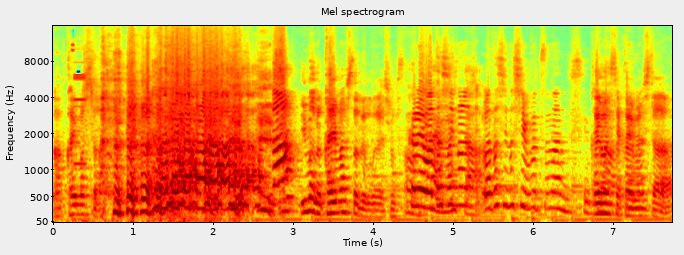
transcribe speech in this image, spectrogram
あ買いました。買った？今の買いましたでお願いします。うんこれ私の私の私物なんですけど。買いました買いました。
